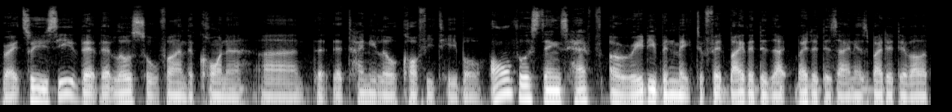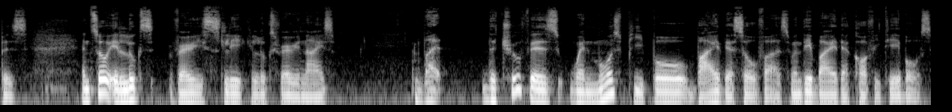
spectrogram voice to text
right? So you see that, that little sofa in the corner, uh, that, that tiny little coffee table, all those things have already been made to fit by the de- by the designers, by the developers, and so it looks very sleek, it looks very nice, but the truth is, when most people buy their sofas, when they buy their coffee tables,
